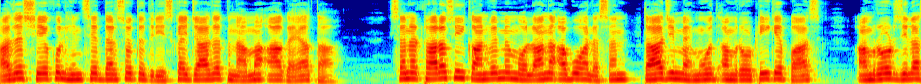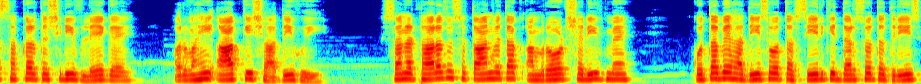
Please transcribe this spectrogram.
حضرت شیخ الہند سے درس و تدریس کا اجازت نامہ آ گیا تھا۔ سن اٹھارہ سو اکانوے میں مولانا ابو الحسن تاج محمود امروٹی کے پاس امروٹ ضلع سکر تشریف لے گئے اور وہیں آپ کی شادی ہوئی۔ سن اٹھارہ سو ستانوے تک امروٹ شریف میں کتب حدیث و تفسیر کی درس و تدریس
